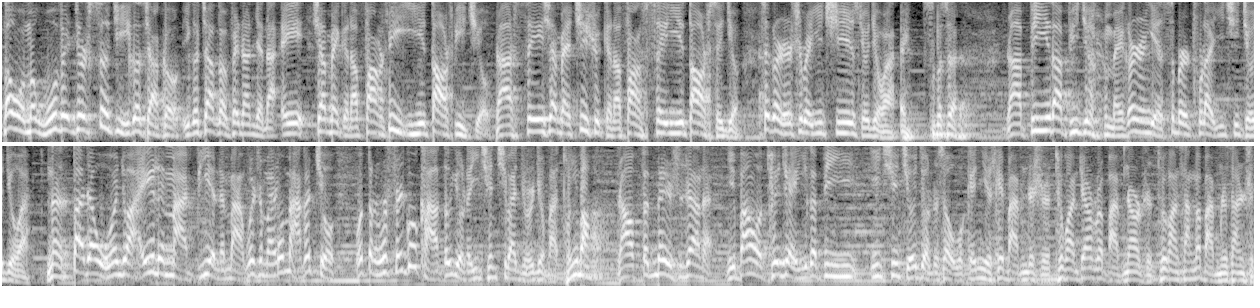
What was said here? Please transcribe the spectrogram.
那我们无非就是设计一个架构，一个架构非常简单，A 下面给他放 B 一到 B 九，然后 C 下面继续给他放 C 一到 C 九，这个人是不是一七九九啊？哎，是不是？然后 B 一到 B 九，每个人也是不是出来一七九九啊？那大家我问句话，A 能买，B 也能买，为什么？我买个九，我等于水果卡都有了一千七百九十九嘛，同意吗？然后分配是这样的，你帮我推荐一个 B 一一七九九的时候，我给你给百分之十，推广第二个百分之二十，推广三个百分之三十，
